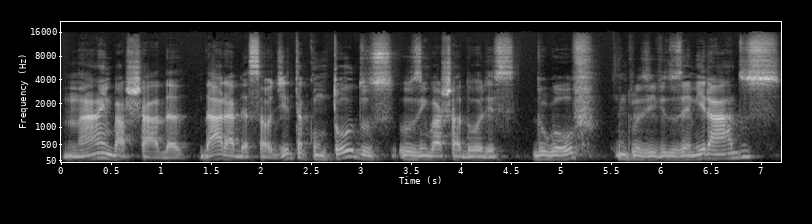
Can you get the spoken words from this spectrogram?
na embaixada da Arábia Saudita com todos os embaixadores do Golfo, inclusive dos Emirados,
